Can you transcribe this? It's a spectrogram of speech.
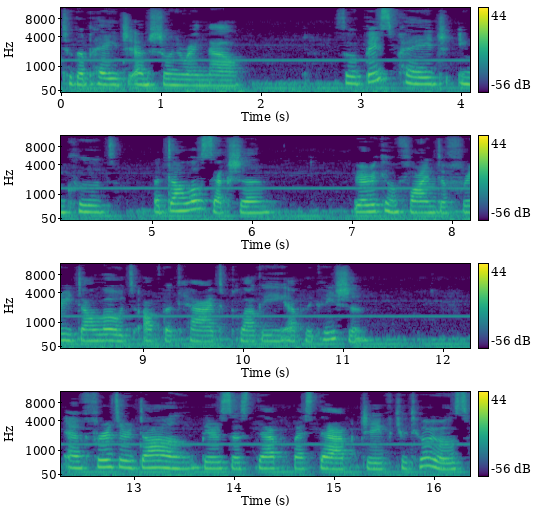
to the page I'm showing right now. So this page includes a download section where you can find the free download of the CAD plugin application. And further down, there's a step-by-step -step GIF tutorials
